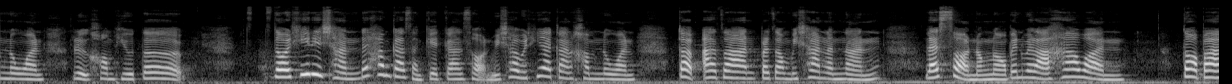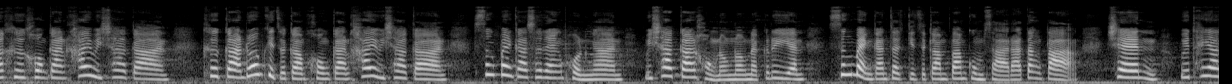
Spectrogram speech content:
ำนวณ หรือคอมพิวเตอร์ โดยที่ดิฉันได้ทำการสังเกตการสอนวิชาวิทยาการคำนวณ กับอาจารย์ประจำวิชานั้นๆ และสอนน้องๆเป็นเวลา 5 วัน ต่อมาคือโครงการค่ายวิชาการ คือการร่วมกิจกรรมโครงการค่ายวิชาการ ซึ่งเป็นการแสดงผลงานวิชาการของน้องๆนักเรียน ซึ่งแบ่งการจัดกิจกรรมตามกลุ่มสาระต่างๆ เช่น วิทยา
